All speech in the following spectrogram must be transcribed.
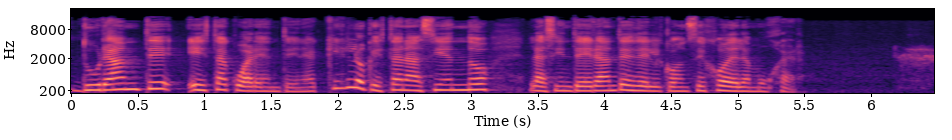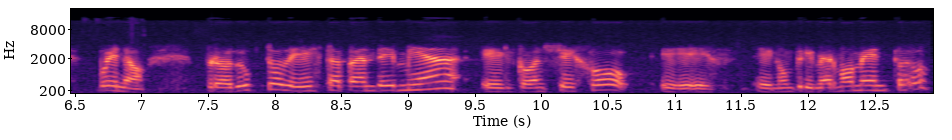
durante esta cuarentena. ¿Qué es lo que están haciendo las integrantes del Consejo de la Mujer? Bueno, producto de esta pandemia, el Consejo eh, en un primer momento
